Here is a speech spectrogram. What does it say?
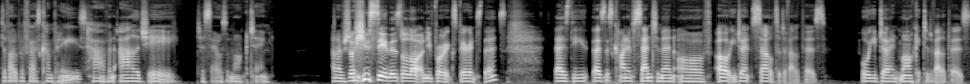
developer first companies have an allergy to sales and marketing. And I'm sure you see this a lot and you've probably experienced this. There's the there's this kind of sentiment of, oh, you don't sell to developers or you don't market to developers.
